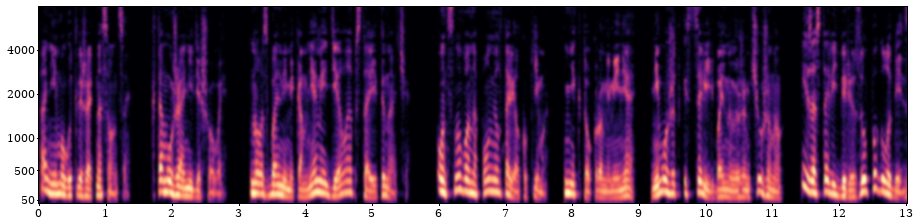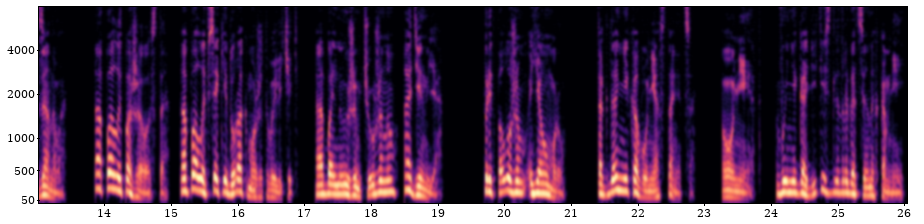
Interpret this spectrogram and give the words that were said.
Они могут лежать на солнце. К тому же они дешевые. Но с больными камнями дело обстоит иначе. Он снова наполнил тарелку Кима. Никто, кроме меня, не может исцелить больную жемчужину и заставить бирюзу поглубеть заново. Опалы, пожалуйста. Опалы всякий дурак может вылечить, а больную жемчужину — один я. Предположим, я умру. Тогда никого не останется. О нет, вы не годитесь для драгоценных камней.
